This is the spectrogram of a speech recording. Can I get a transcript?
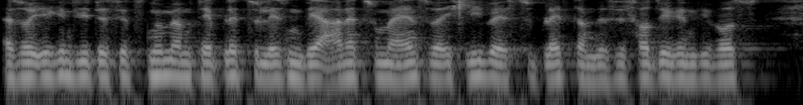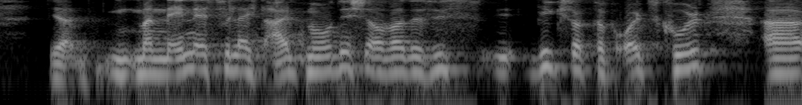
Also irgendwie das jetzt nur mehr am Tablet zu lesen, wäre auch nicht so meins, weil ich liebe es zu blättern. Das ist, hat irgendwie was, ja, man nennt es vielleicht altmodisch, aber das ist, wie gesagt habe, oldschool. Äh,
